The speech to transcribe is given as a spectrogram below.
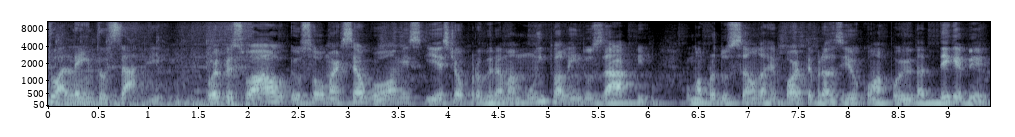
Muito Além do Zap. Oi pessoal, eu sou o Marcel Gomes e este é o programa Muito Além do Zap, uma produção da Repórter Brasil com apoio da DGB.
